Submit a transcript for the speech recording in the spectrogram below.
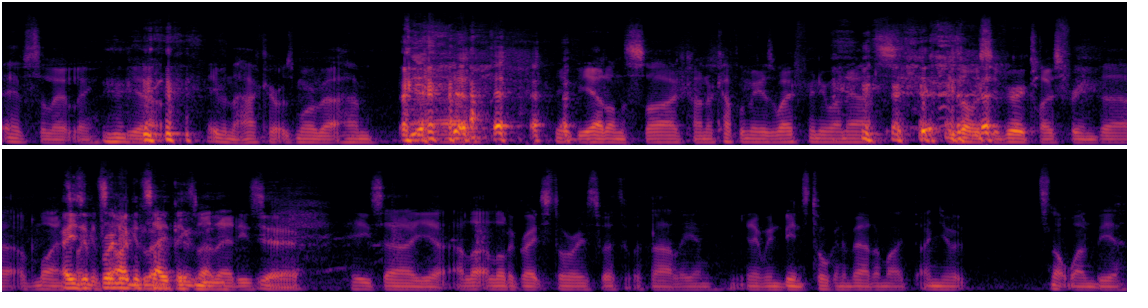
Absolutely, yeah. Even the haka, it was more about him. Um, he'd be out on the side, kind of a couple of meters away from anyone else. He's obviously a very close friend uh, of mine. He's so a I can, say- I brilliant can say things like that. He's Yeah. he's uh, yeah, a lot, a lot of great stories with with Ali. And you know, when Ben's talking about him, I, I knew it. It's not one beer.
